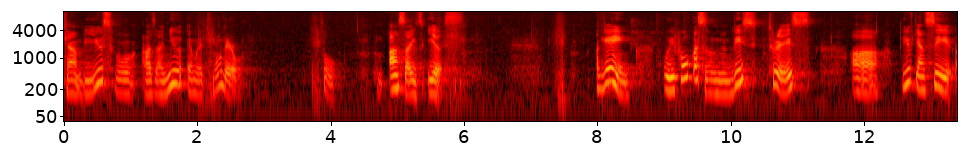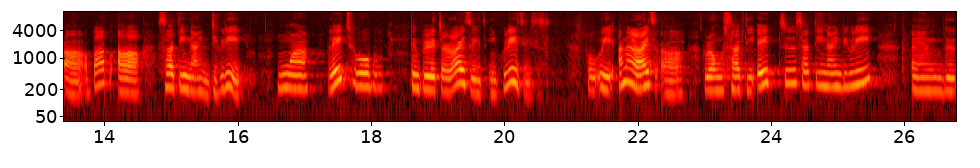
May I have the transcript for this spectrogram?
can be useful as a new MH model. So answer is yes. Again, we focus on this trace. Uh, you can see uh, above uh, 39 degree, more rate of temperature rises, increases. So we analyze uh, from 38 to 39 degree and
